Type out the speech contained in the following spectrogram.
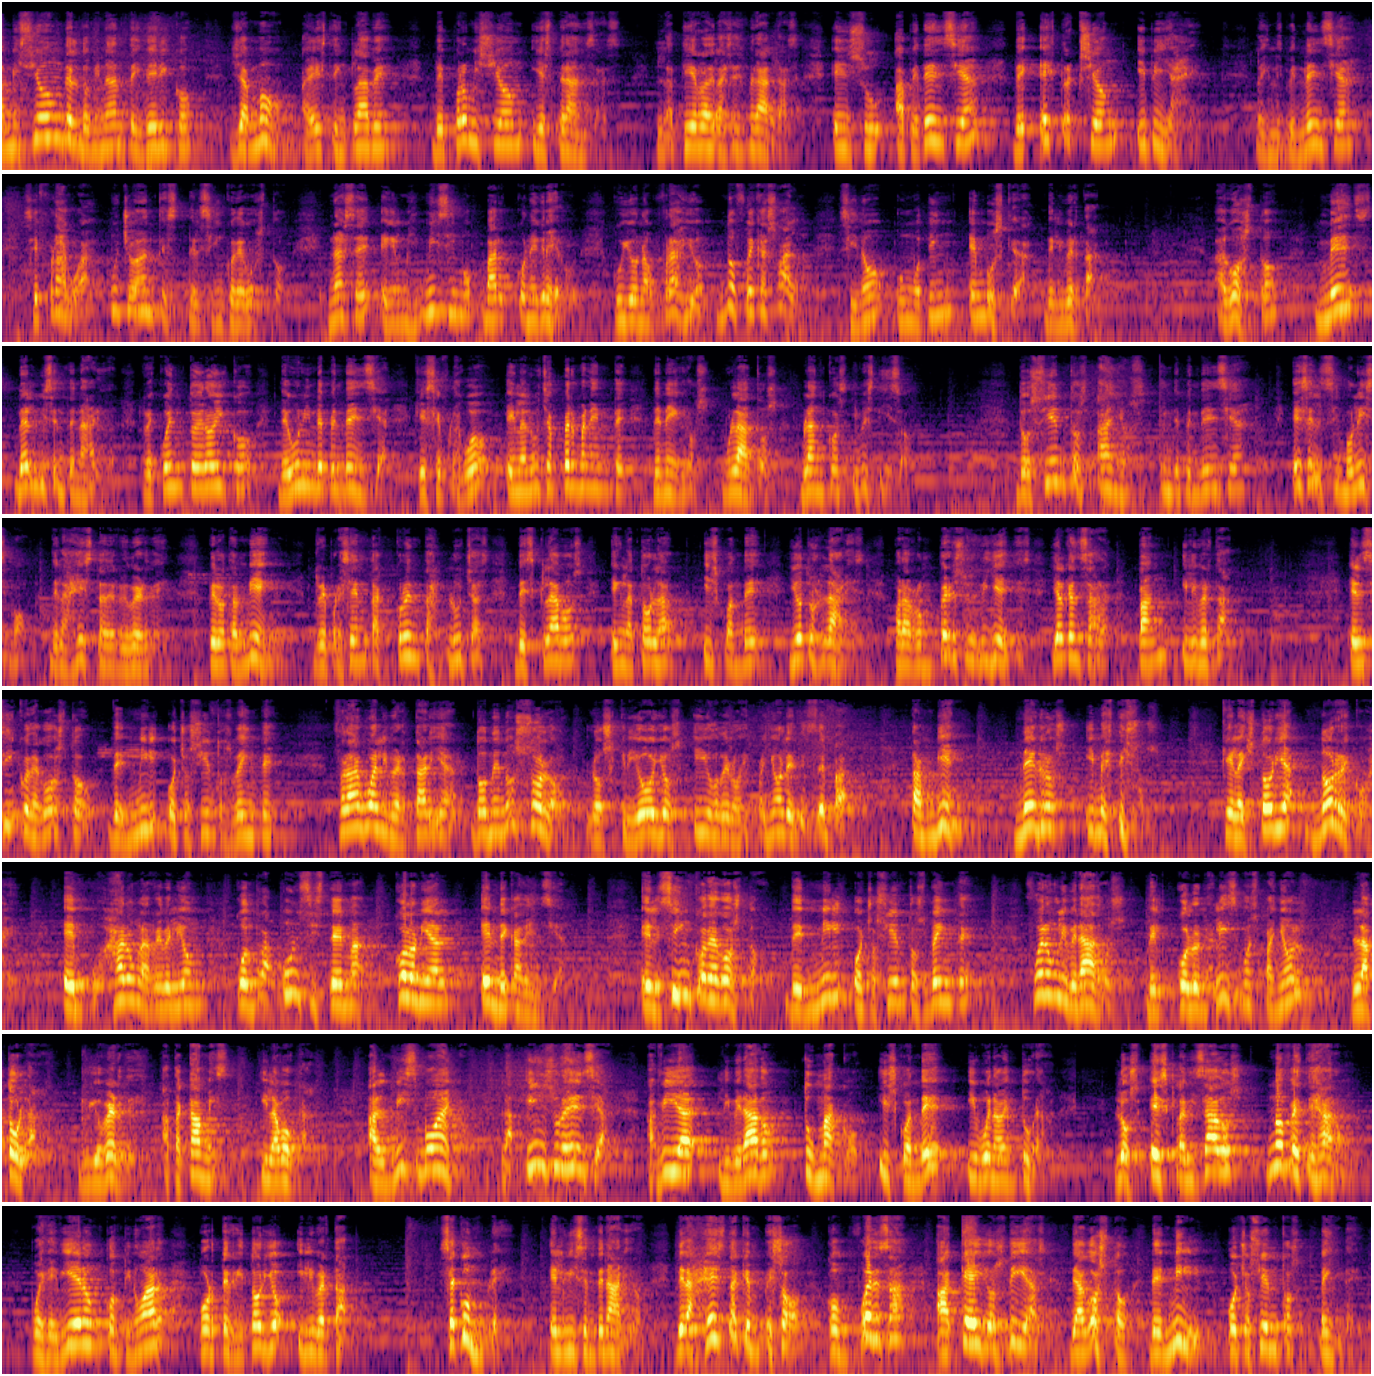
ambición del dominante ibérico llamó a este enclave de promisión y esperanzas, la tierra de las esmeraldas, en su apetencia de extracción y pillaje. La independencia se fragua mucho antes del 5 de agosto. Nace en el mismísimo barco negrero, cuyo naufragio no fue casual, sino un motín en búsqueda de libertad. Agosto, mes del Bicentenario, recuento heroico de una independencia que se fraguó en la lucha permanente de negros, mulatos, blancos y mestizos. 200 años de independencia es el simbolismo de la gesta de Río Verde, pero también representa cruentas luchas de esclavos en la Tola, Iscuandé y otros lares para romper sus grilletes y alcanzar pan y libertad. El 5 de agosto de 1820, fragua libertaria donde no solo los criollos hijos de los españoles de cepa, también negros y mestizos que la historia no recoge, empujaron la rebelión contra un sistema colonial en decadencia. El 5 de agosto de 1820 fueron liberados del colonialismo español La Tola, Río Verde, Atacames y La Boca. Al mismo año, la insurgencia había liberado Tumaco, Iscuandé y Buenaventura. Los esclavizados no festejaron pues debieron continuar por territorio y libertad. Se cumple el bicentenario de la gesta que empezó con fuerza aquellos días de agosto de 1820.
